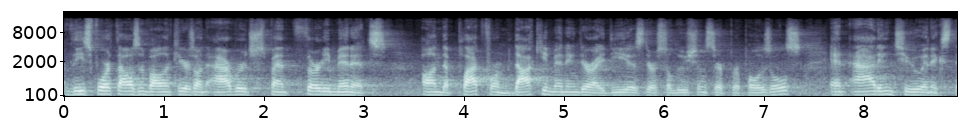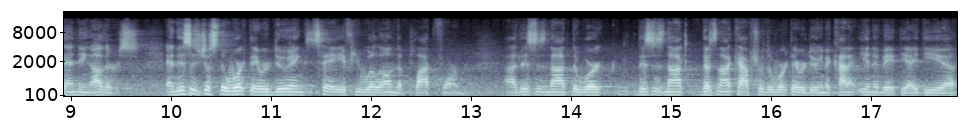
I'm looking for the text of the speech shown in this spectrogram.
these 4,000 volunteers on average spent 30 minutes on the platform documenting their ideas, their solutions, their proposals, and adding to and extending others. And this is just the work they were doing, say, if you will, on the platform. Uh, this is not the work, this is not, does not capture the work they were doing to kind of innovate the idea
